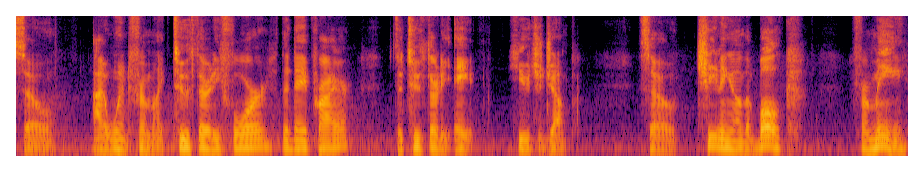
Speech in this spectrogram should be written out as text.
So I went from like 234 the day prior to 238. Huge jump. So cheating on the bulk, for me,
